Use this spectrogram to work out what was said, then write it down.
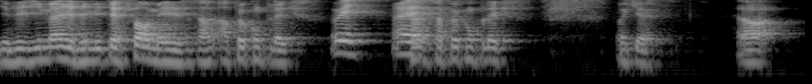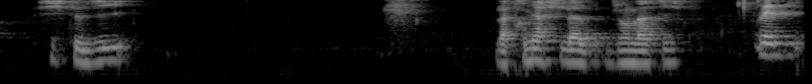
il y a des images, il y a des métaphores, mais c'est un peu complexe. Oui, ouais. C'est un peu complexe. Ok. Alors, si je te dis la première syllabe du nom de l'artiste. Vas-y.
